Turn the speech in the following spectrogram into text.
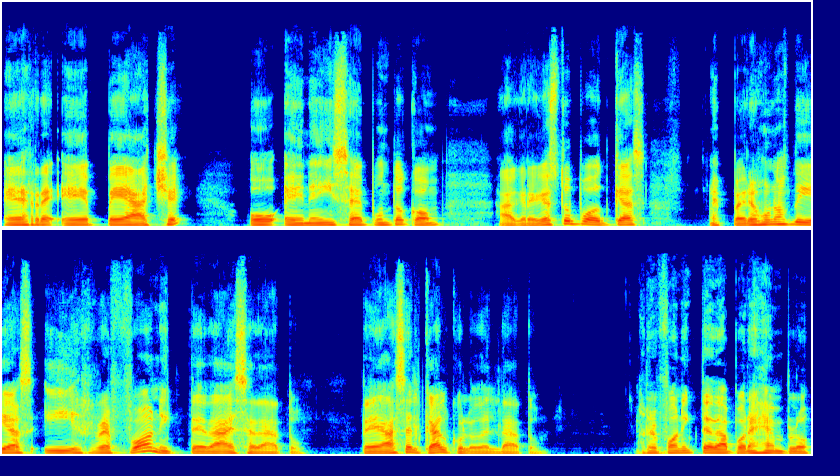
R-E-P-H o nic.com, agregues tu podcast, esperes unos días y Refonic te da ese dato, te hace el cálculo del dato. Refonic te da, por ejemplo,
